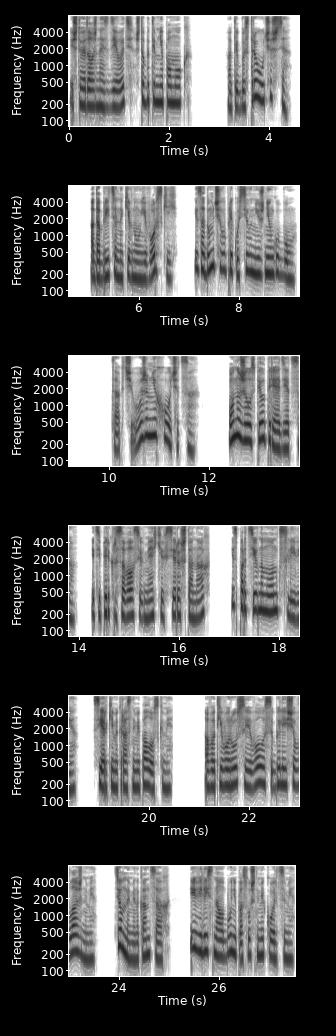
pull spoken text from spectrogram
И что я должна сделать, чтобы ты мне помог? А ты быстро учишься. Одобрительно кивнул Еворский и задумчиво прикусил нижнюю губу. Так, чего же мне хочется? Он уже успел переодеться и теперь красовался в мягких серых штанах и спортивном лонгсливе с яркими красными полосками. А вот его русые волосы были еще влажными, темными на концах и велись на лбу непослушными кольцами.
